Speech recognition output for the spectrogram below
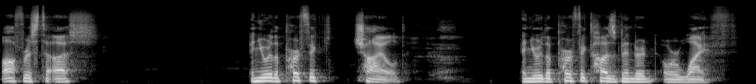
offers to us. And you were the perfect child. And you were the perfect husband or, or wife.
